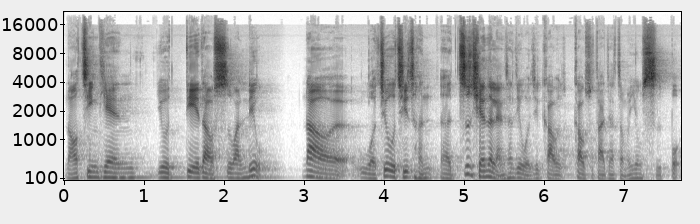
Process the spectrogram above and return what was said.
然后今天又跌到四万六，那我就其实很呃之前的两三集我就告告诉大家怎么用时波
